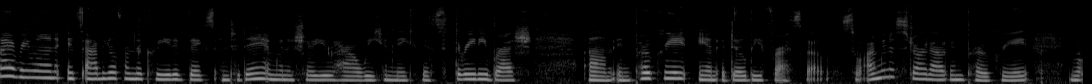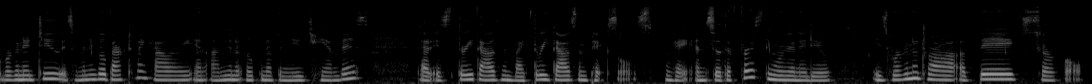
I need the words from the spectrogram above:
Hi everyone, it's Abigail from the Creative Bix and today I'm going to show you how we can make this 3D brush um, in Procreate and Adobe Fresco. So I'm going to start out in Procreate and what we're going to do is I'm going to go back to my gallery and I'm going to open up a new canvas that is 3000 by 3000 pixels. Okay, and so the first thing we're going to do is we're going to draw a big circle.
